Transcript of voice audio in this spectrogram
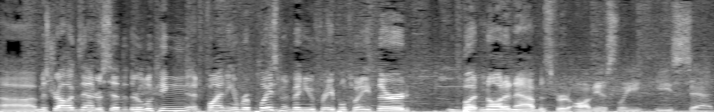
Uh, Mr. Alexander said that they're looking at finding a replacement venue for April 23rd, but not in Abbotsford, obviously, he said.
